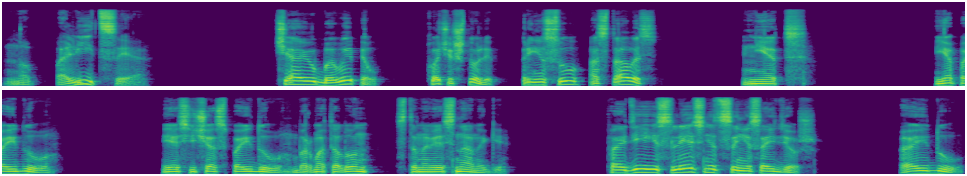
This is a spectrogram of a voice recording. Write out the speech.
Но полиция... Чаю бы выпил. Хочешь, что ли? Принесу? Осталось? Нет. Я пойду. Я сейчас пойду, бормотал он, становясь на ноги. Пойди и с лестницы не сойдешь. Пойду.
